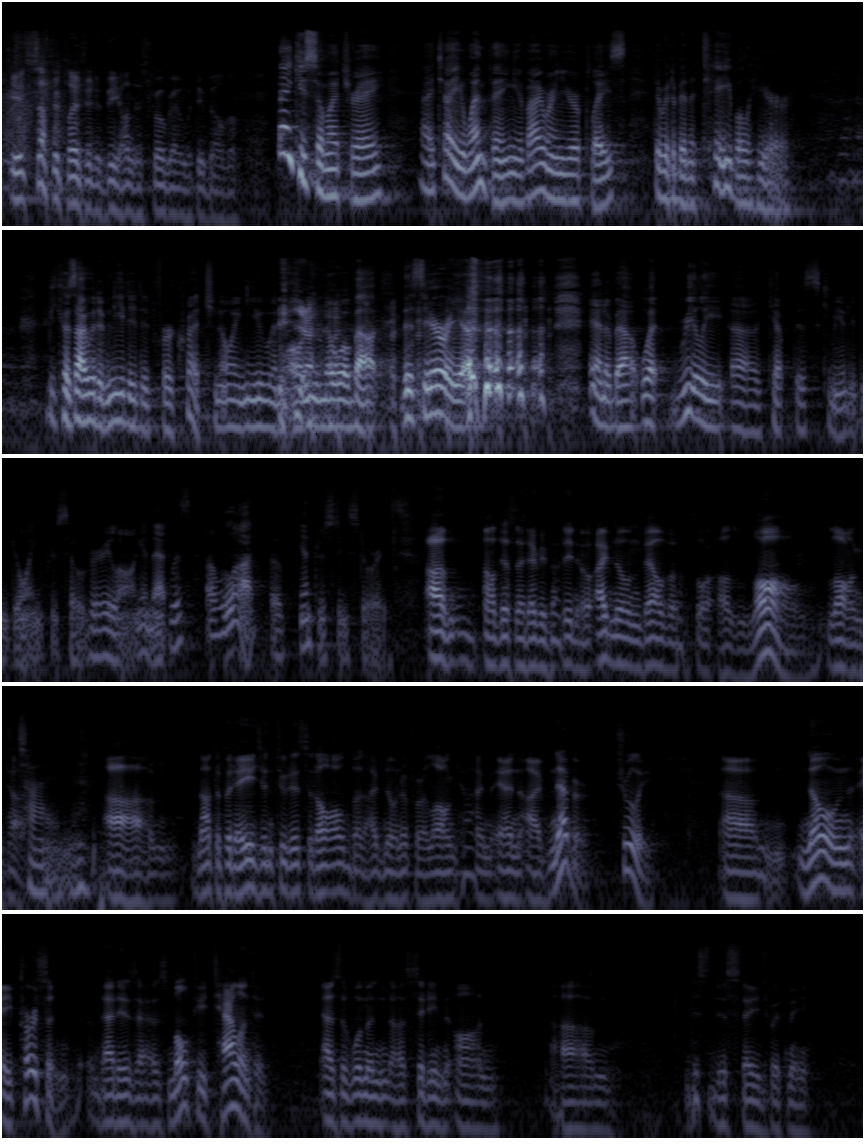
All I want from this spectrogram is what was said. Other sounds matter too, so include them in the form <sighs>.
It's such a pleasure to be on this program with you, Belva. Thank you so much, Ray. I tell you one thing, if I were in your place, there would have been a table here. Because I would have needed it for a crutch, knowing you and all yeah. you know about this area <laughs> and about what really uh, kept this community going for so very long. And that was a lot of interesting stories. Um, I'll just let everybody know I've known Belva for a long, long time. Time. Um, not to put age into this at all, but I've known her for a long time. And I've never, truly, um, known a person that is as multi talented as the woman uh, sitting on um, this, this stage with me.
